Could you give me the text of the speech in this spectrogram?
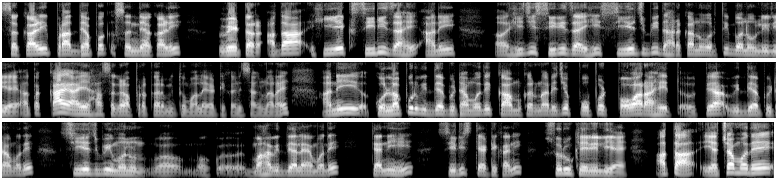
सकाळी प्राध्यापक संध्याकाळी वेटर. आता ही एक सिरीज आहे आणि ही जी सीरीज आहे ही सी एच बी धारकांवरती बनवलेली आहे. आता काय आहे हा सगळा प्रकार मी तुम्हाला या ठिकाणी सांगणार आहे. आणि कोल्हापूर विद्यापीठामध्ये काम करणारे जे पोपट पवार आहेत त्या विद्यापीठामध्ये सी एच बी म्हणून महाविद्यालयामध्ये त्यांनी ही सिरीज त्या ठिकाणी सुरू केलेली आहे. आता याच्यामध्ये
